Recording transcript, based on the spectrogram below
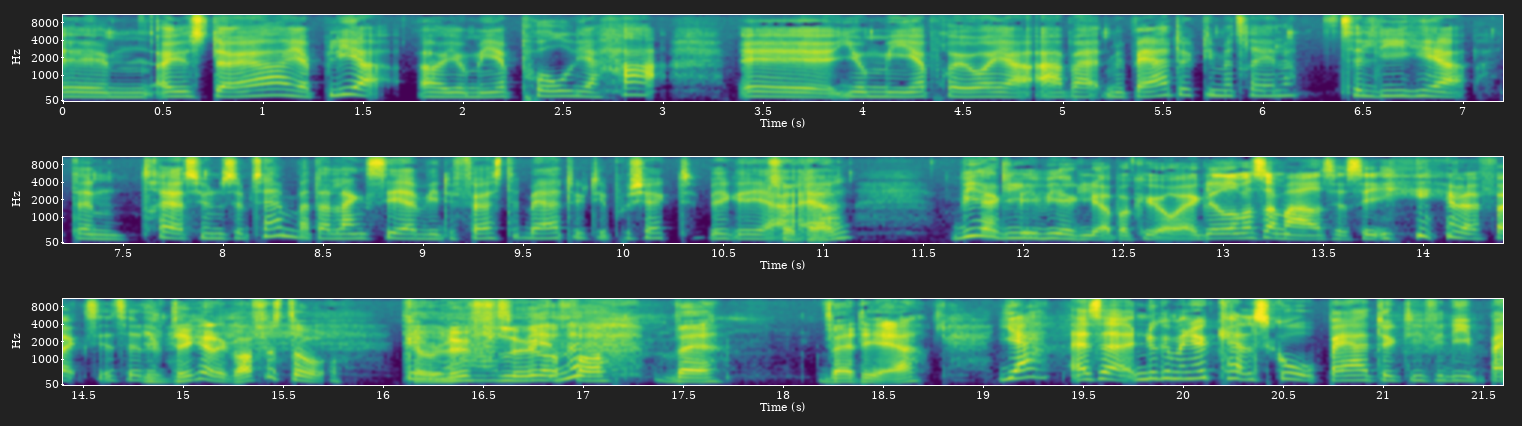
Øhm, og jo større jeg bliver, og jo mere pull jeg har, øh, jo mere prøver jeg at arbejde med bæredygtige materialer. Så lige her den 23. september, der lancerer vi det første bæredygtige projekt, hvilket jeg Sådan. er virkelig, virkelig op at køre over. Jeg glæder mig så meget til at se, hvad folk siger til det. Jamen, det kan jeg da godt forstå. Kan Det du løfte spændende. for, hvad, hvad det er? Ja, altså nu kan man jo ikke kalde sko bæredygtige, fordi by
